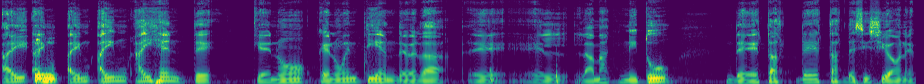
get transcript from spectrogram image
hay, hay, hay, hay, gente que no, que no entiende, ¿verdad? Eh, la magnitud de estas, de estas decisiones,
